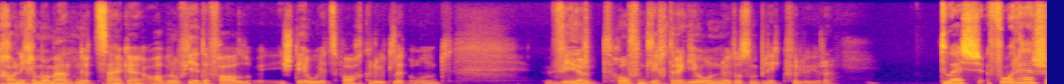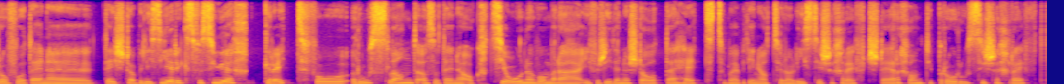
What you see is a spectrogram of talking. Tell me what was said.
kann ich im Moment nicht sagen, aber auf jeden Fall ist die EU jetzt wachgerüttelt und wird hoffentlich die Region nicht aus dem Blick verlieren. Du hast vorher schon von diesen Destabilisierungsversuchen geredet von Russland, also diesen Aktionen, die man auch in verschiedenen Staaten hat, um eben die nationalistischen Kräfte zu stärken und die prorussischen Kräfte.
